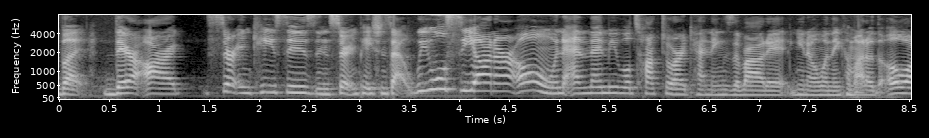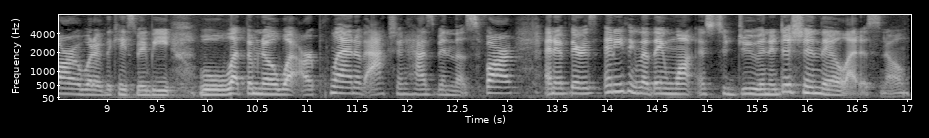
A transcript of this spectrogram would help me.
but there are certain cases and certain patients that we will see on our own and then we will talk to our attendings about it you know when they come out of the OR or whatever the case may be. We'll let them know what our plan of action has been thus far and if there's anything that they want us to do in addition they'll let us know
